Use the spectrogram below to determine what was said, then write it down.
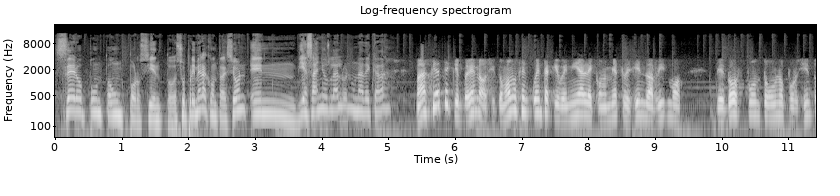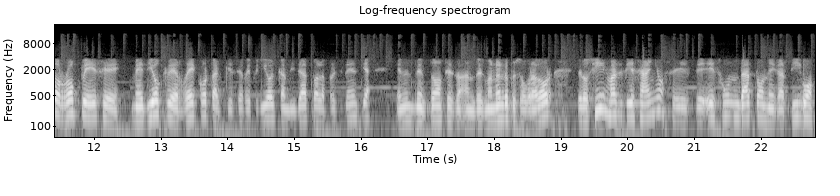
0.1%. ¿Su primera contracción en 10 años, Lalo, en una década? Más fíjate que, bueno, si tomamos en cuenta que venía la economía creciendo a ritmos de 2.1%, rompe ese mediocre récord al que se refirió el candidato a la presidencia en el entonces Andrés Manuel López Obrador, pero sí, más de 10 años, este, es un dato negativo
